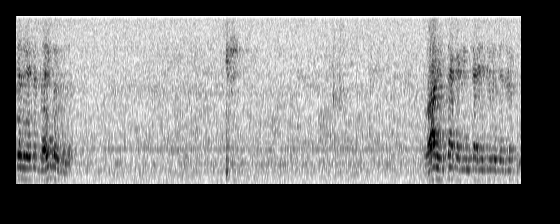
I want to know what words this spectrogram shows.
ચલે એટલે ભયંકર બોલે વાર હિંસા કરી હિંસા એટલું બધું.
